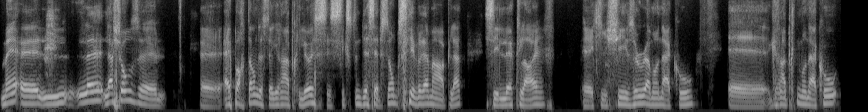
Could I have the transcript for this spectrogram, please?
Mais euh, le- la chose euh, euh, importante de ce Grand Prix-là, c'est c'est que c'est une déception, puis c'est vraiment plate. C'est Leclerc euh, qui est chez eux à Monaco. Euh, Grand Prix de Monaco,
